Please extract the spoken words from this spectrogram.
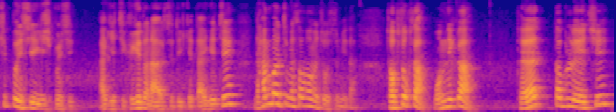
10분씩, 20분씩. 알겠지? 그게 더 나을 수도 있겠다. 알겠지? 근데 한 번쯤은 써보면 좋습니다. 접속사 뭡니까? That, wh,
